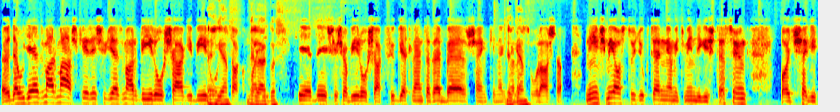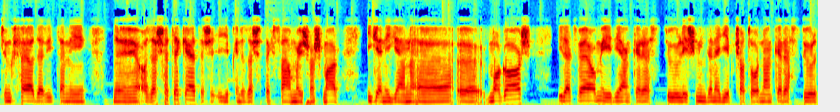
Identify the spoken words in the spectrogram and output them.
Uh-huh. De ugye ez már más kérdés, ugye ez már bírósági, bírói Igen, szakmai világos. kérdés, és a bíróság független, tehát ebbe senkinek Igen. beleszólása. Nincs, mi azt tudjuk tenni, amit mindig is teszünk, hogy segítünk felderíteni az eseteket, és egyébként az esetek száma is most már igen-igen magas, illetve a médián keresztül és minden egyéb csatornán keresztül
